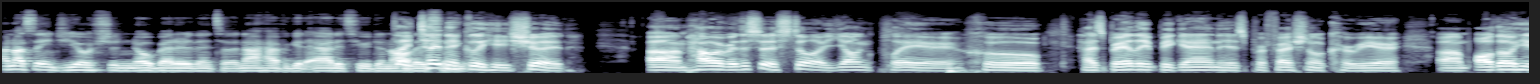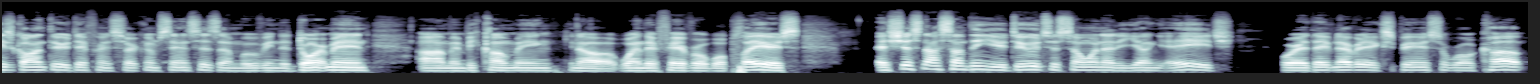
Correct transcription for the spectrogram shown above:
I'm not saying Gio should know better than to not have a good attitude and all like this. and- technically he should. Um, however, this is still a young player who has barely began his professional career. Um, although he's gone through different circumstances of moving to Dortmund um, and becoming, you know, one of their favorable players, it's just not something you do to someone at a young age where they've never experienced a World Cup.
